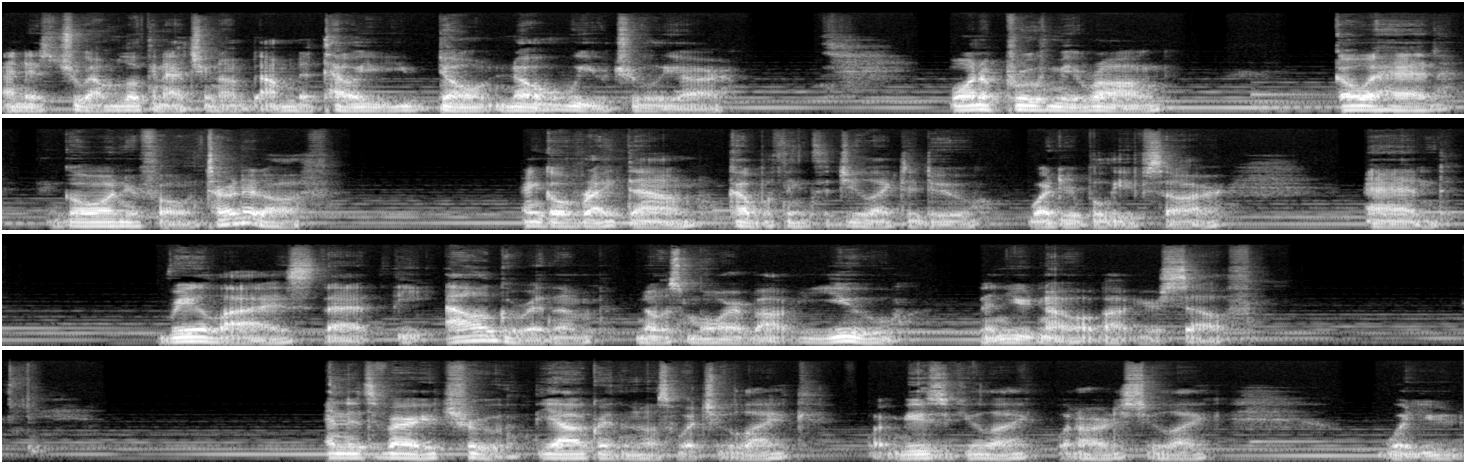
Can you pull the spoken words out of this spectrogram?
And it's true. I'm looking at you and I'm, I'm going to tell you you don't know who you truly are. Want to prove me wrong? Go ahead and go on your phone, turn it off, and go write down a couple things that you like to do, what your beliefs are, and realize that the algorithm knows more about you than you know about yourself. And it's very true. The algorithm knows what you like, what music you like, what artists you like, what you,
